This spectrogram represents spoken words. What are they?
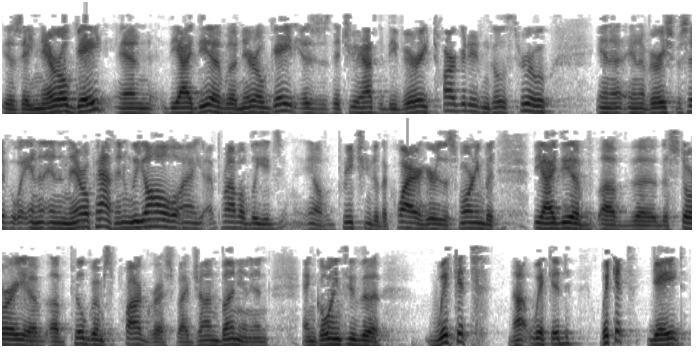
is a narrow gate, and the idea of a narrow gate is, is that you have to be very targeted and go through in a, in a very specific way, in a, in a narrow path. And we all, I, probably, you know, preaching to the choir here this morning, but the idea of, of the, the story of, of Pilgrim's Progress by John Bunyan and, and going through the wicket, not wicked, wicket gate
